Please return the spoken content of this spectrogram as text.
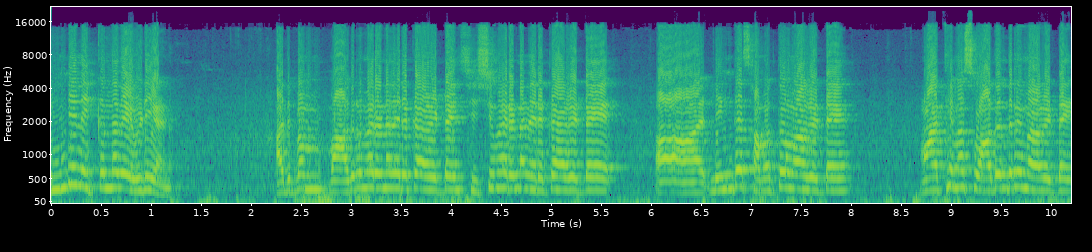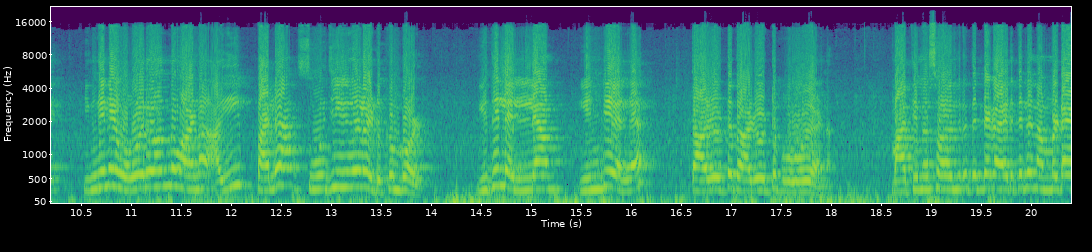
ഇന്ത്യ നിൽക്കുന്നത് എവിടെയാണ്? അതിപ്പം മാതൃമരണ നിരക്കാകട്ടെ ശിശുമരണ നിരക്കാകട്ടെ ലിംഗ ലിംഗസമത്വമാകട്ടെ മാധ്യമ സ്വാതന്ത്ര്യമാകട്ടെ ഇങ്ങനെ ഓരോന്നുമാണ് ഈ പല സൂചികകൾ എടുക്കുമ്പോൾ ഇതിലെല്ലാം ഇന്ത്യ അങ്ങ് താഴോട്ട് താഴോട്ട് പോവുകയാണ്. മാധ്യമ സ്വാതന്ത്ര്യത്തിന്റെ കാര്യത്തിൽ നമ്മുടെ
